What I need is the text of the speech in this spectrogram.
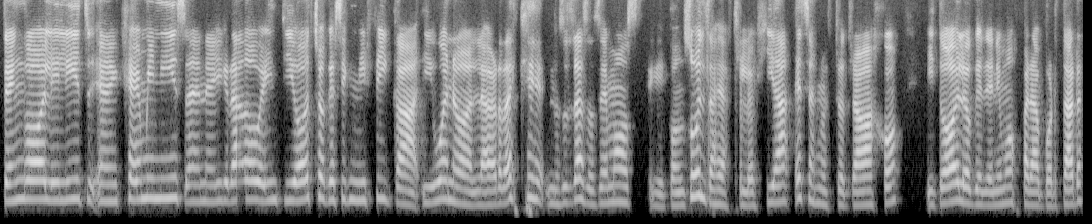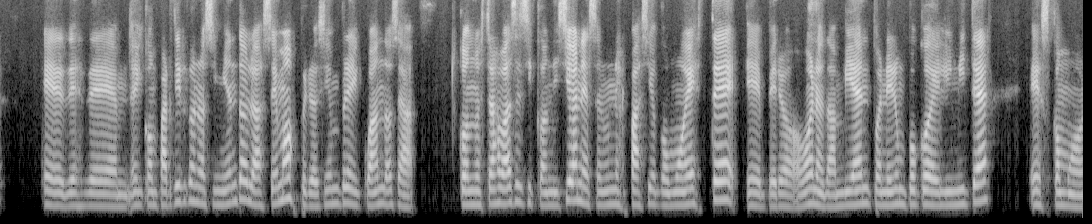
tengo Lilith en Géminis en el grado 28, ¿qué significa? Y bueno, la verdad es que nosotras hacemos eh, consultas de astrología, ese es nuestro trabajo y todo lo que tenemos para aportar eh, desde el compartir conocimiento lo hacemos, pero siempre y cuando, o sea, con nuestras bases y condiciones en un espacio como este, eh, pero bueno, también poner un poco de límite es como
